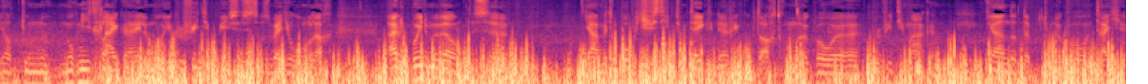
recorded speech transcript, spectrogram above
je had toen nog niet gelijk hele mooie graffiti pieces. Het was een beetje rommelig. Eigenlijk boeide me wel. Dus ja, met de poppetjes die ik toen tekende, ging ik op de achtergrond ook wel eh, graffiti maken. Ja, en dat heb ik toen ook wel een tijdje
